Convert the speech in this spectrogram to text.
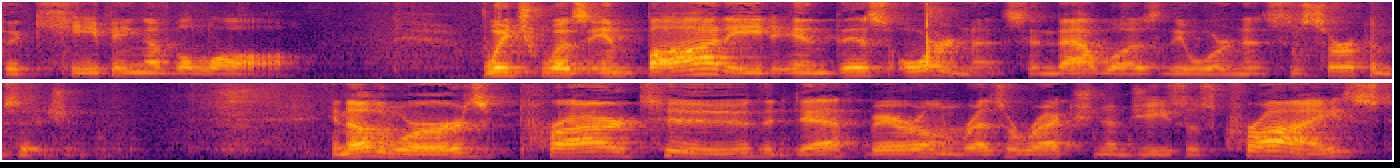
The keeping of the law, which was embodied in this ordinance, and that was the ordinance of circumcision. In other words, prior to the death, burial, and resurrection of Jesus Christ,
